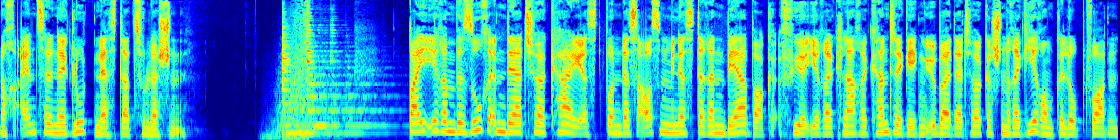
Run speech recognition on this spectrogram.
noch einzelne Glutnester zu löschen. Bei ihrem Besuch in der Türkei ist Bundesaußenministerin Baerbock für ihre klare Kante gegenüber der türkischen Regierung gelobt worden.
